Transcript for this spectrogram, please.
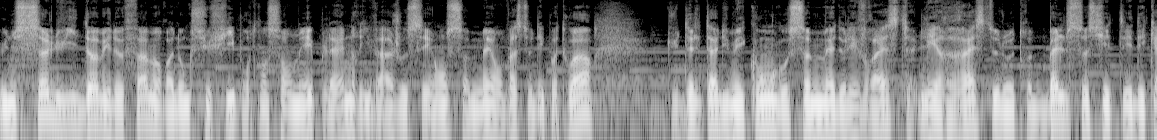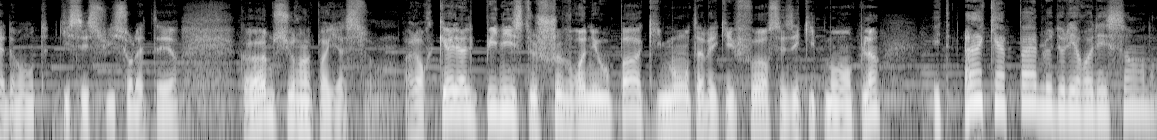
Une seule vie d'homme et de femme aura donc suffi pour transformer plaine, rivage, océan, sommet en vaste dépotoir du delta du Mékong au sommet de l'Everest, les restes de notre belle société décadente qui s'essuie sur la Terre comme sur un paillasson. Alors quel alpiniste chevronné ou pas qui monte avec effort ses équipements en plein est incapable de les redescendre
